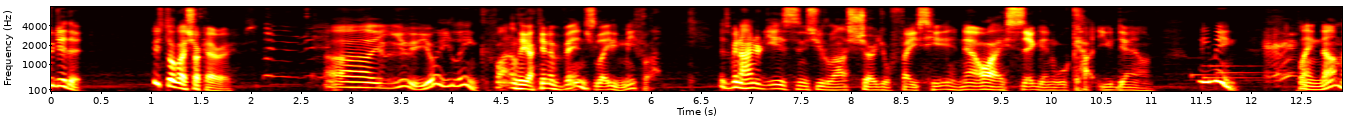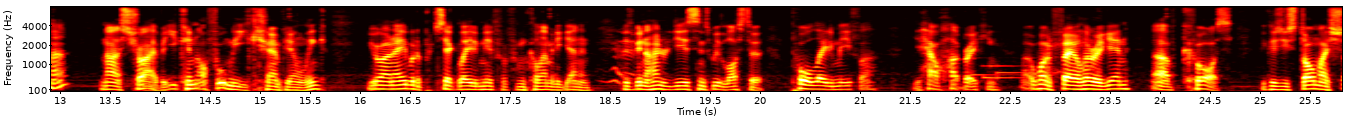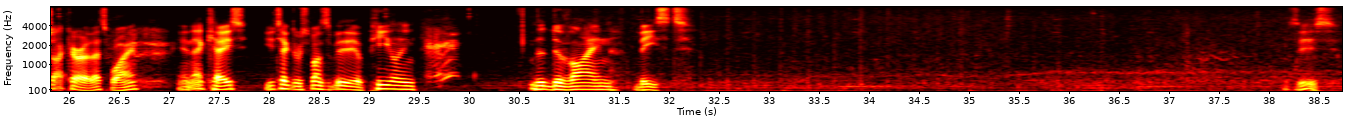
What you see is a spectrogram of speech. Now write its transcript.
Did it? Who stole my shock arrow? Uh, you, you're Link. Finally, I can avenge Lady Mipha. It's been a hundred years since you last showed your face here. Now I, Seggin, will cut you down. What do you mean? Plain dumb, huh? Nice try, but you cannot fool me, Champion Link. You are unable to protect Lady Mipha from Calamity Ganon. It's been a hundred years since we lost her. Poor Lady Mipha. How heartbreaking. I won't fail her again. Ah, of course. Because you stole my chakra, that's why. In that case, you take the responsibility of peeling the divine beast. What's this?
